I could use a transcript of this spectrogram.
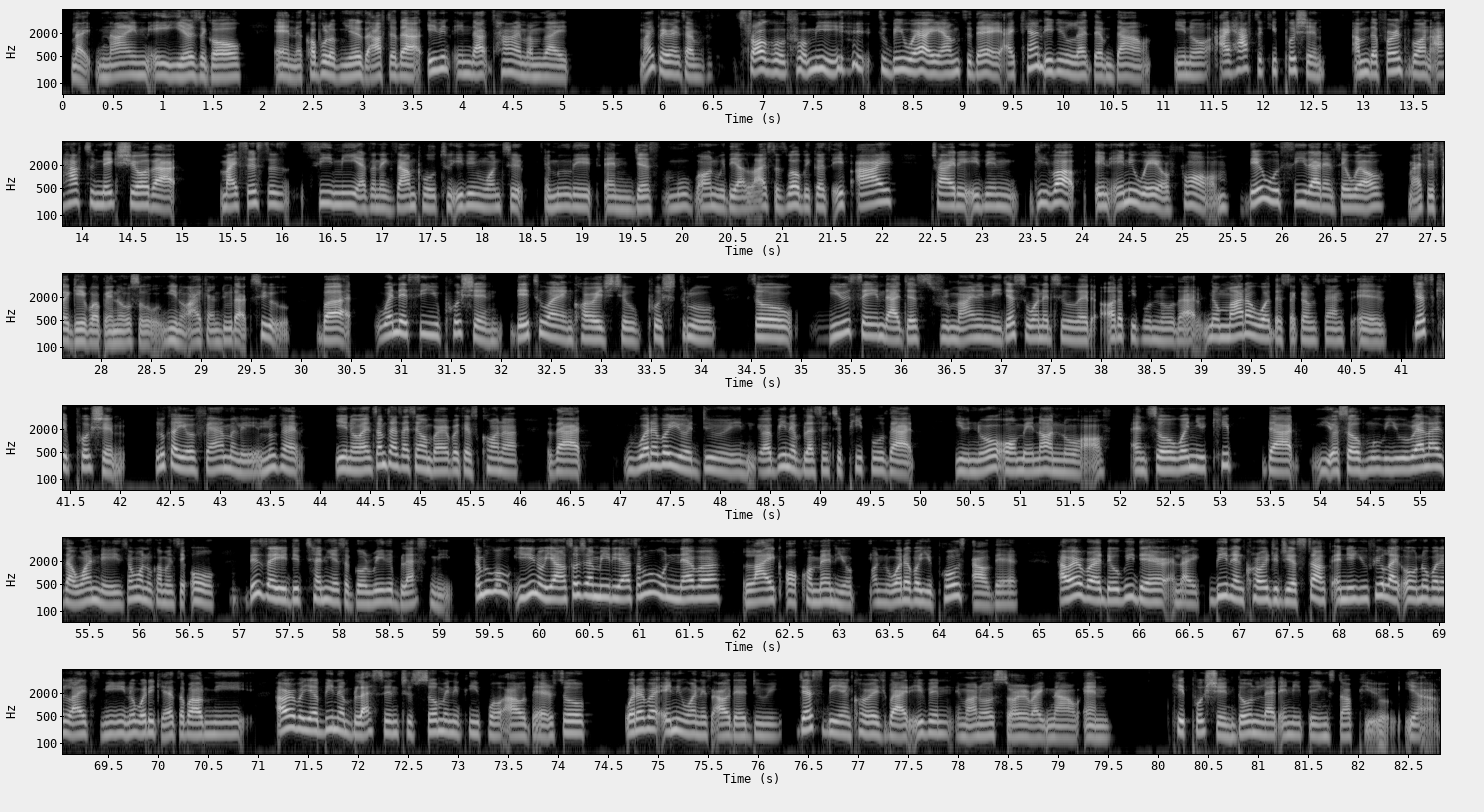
like nine, eight years ago, and a couple of years after that. Even in that time, I'm like, my parents have struggled for me to be where I am today. I can't even let them down. You know, I have to keep pushing. I'm the firstborn. I have to make sure that my sisters see me as an example to even want to emulate and just move on with their lives as well. Because if I try to even give up in any way or form, they will see that and say, well, my sister gave up and also, you know, I can do that too. But when they see you pushing, they too are encouraged to push through. So you saying that just reminded me, just wanted to let other people know that no matter what the circumstance is, just keep pushing. Look at your family. Look at, you know, and sometimes I say on Barry Corner that whatever you're doing, you are being a blessing to people that you know or may not know of. And so when you keep that yourself moving, you realize that one day someone will come and say, Oh, this that you did 10 years ago really blessed me. Some people, you know, yeah, on social media, some people will never like or comment your on whatever you post out there. However, they'll be there and like being encouraged with your stuff, and you, you feel like, oh, nobody likes me, nobody cares about me. However, you're being a blessing to so many people out there. So whatever anyone is out there doing, just be encouraged by it. Even Emmanuel's story right now, and keep pushing. Don't let anything stop you. Yeah,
